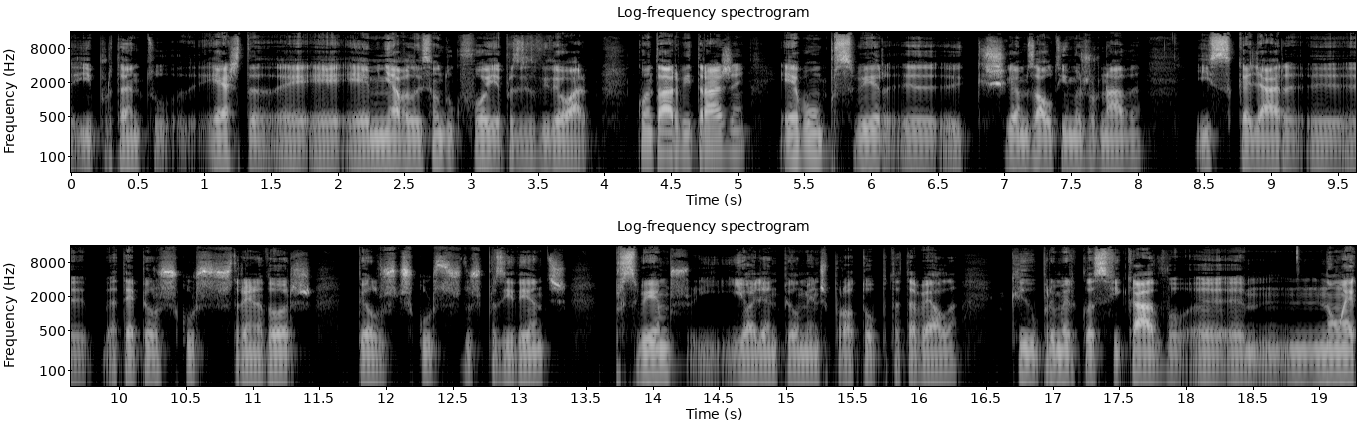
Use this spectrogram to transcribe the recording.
e portanto, esta é, é, é, a minha avaliação do que foi a presença do vídeo-árbitro. Quanto à arbitragem, é bom perceber que chegamos à última jornada e se calhar, até pelos discursos dos treinadores, pelos discursos dos presidentes, percebemos, e olhando pelo menos para o topo da tabela, que o primeiro classificado uh, não é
